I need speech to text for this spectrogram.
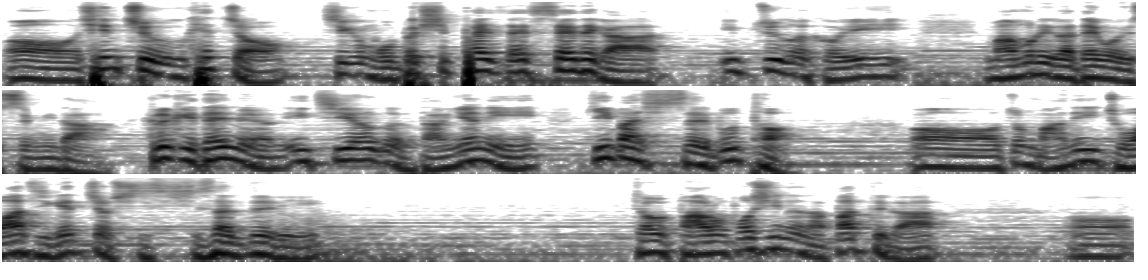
어, 신축했죠. 지금 518세대가 입주가 거의 마무리가 되고 있습니다. 그렇게 되면 이 지역은 당연히 기반 시설부터 어, 좀 많이 좋아지겠죠. 시, 시설들이. 저 바로 보시는 아파트가 어,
